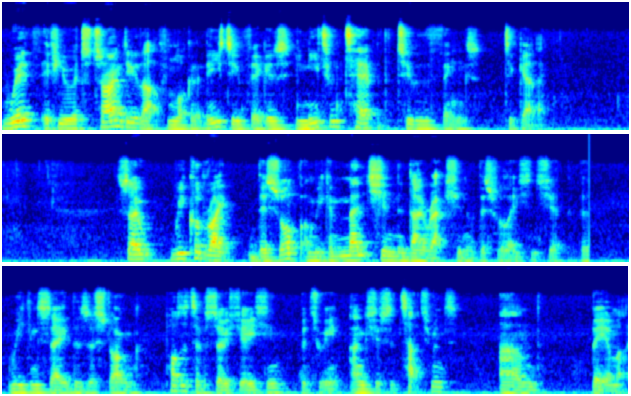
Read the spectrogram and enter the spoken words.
With, if you were to try and do that from looking at these two figures, you need to interpret the two of the things together. So we could write this up and we can mention the direction of this relationship. We can say there's a strong positive association between anxious attachment and BMI.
